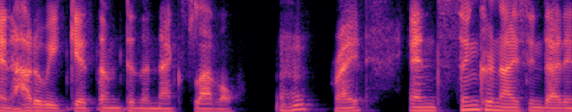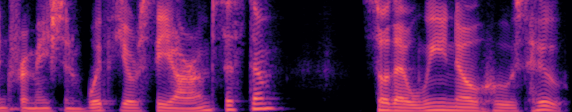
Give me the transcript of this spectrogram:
and how do we get them to the next level. Mhm. Right. And synchronizing that information with your CRM system so that we know who's who.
